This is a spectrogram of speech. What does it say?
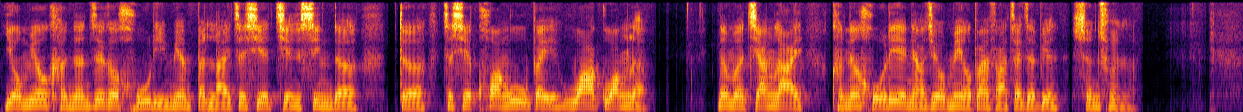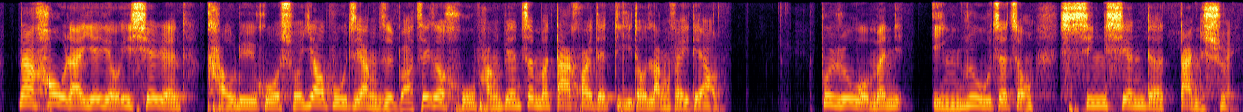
有没有可能这个湖里面本来这些碱性的的这些矿物被挖光了，那么将来可能火烈鸟就没有办法在这边生存了。那后来也有一些人考虑过说，要不这样子吧，这个湖旁边这么大块的地都浪费掉了，不如我们。引入这种新鲜的淡水，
